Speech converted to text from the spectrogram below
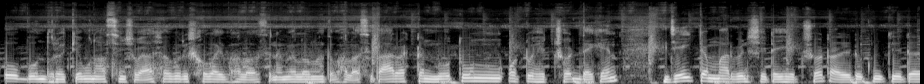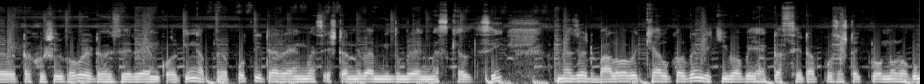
ও বন্ধুরা, কেমন আছেন সবাই? আশা করি সবাই ভালো আছেন, আমি আল্লাহর মতো ভালো আছি। তো আরও একটা নতুন অটো হেডশট দেখেন, যেইটা মারবেন সেটাই হেডশট আর এরকম কি এটা একটা খুশির খবর? এটা হচ্ছে র্যাঙ্ক ওয়ার্কিং। আপনারা প্রতিটা র্যাঙ্ক ম্যাচ স্টার নেবে, আমি কিন্তু র্যাঙ্ক ম্যাচ খেলতেছি। আপনারা জাস্ট ভালোভাবে খেয়াল করবেন যে কীভাবে একটা সেট আপ প্রসেসটা একটু অন্যরকম,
